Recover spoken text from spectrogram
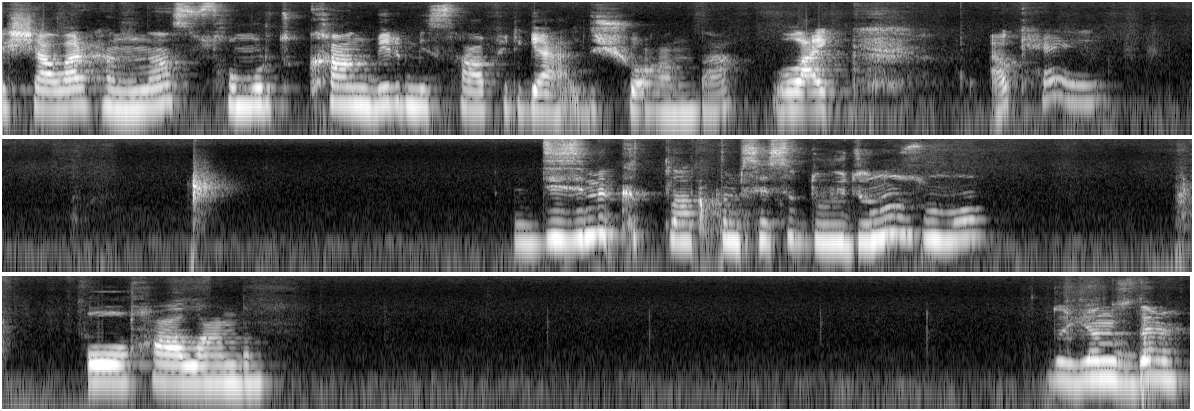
Eşyalar Hanı'na somurtkan bir misafir geldi şu anda. Like. Okay. Dizimi kıtlattım. Sesi duydunuz mu? Ohalandım. Duyuyorsunuz değil mi?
